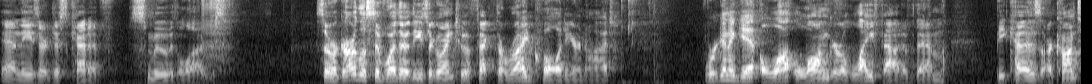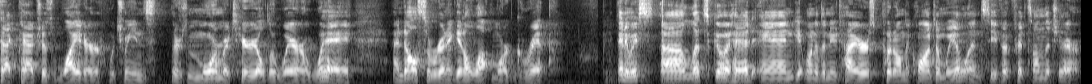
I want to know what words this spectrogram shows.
and these are just kind of smooth lugs. So regardless of whether these are going to affect the ride quality or not, we're going to get a lot longer life out of them because our contact patch is wider, which means there's more material to wear away, and also we're going to get a lot more grip. Anyways, uh, let's go ahead and get one of the new tires put on the Quantum wheel and see if it fits on the chair.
